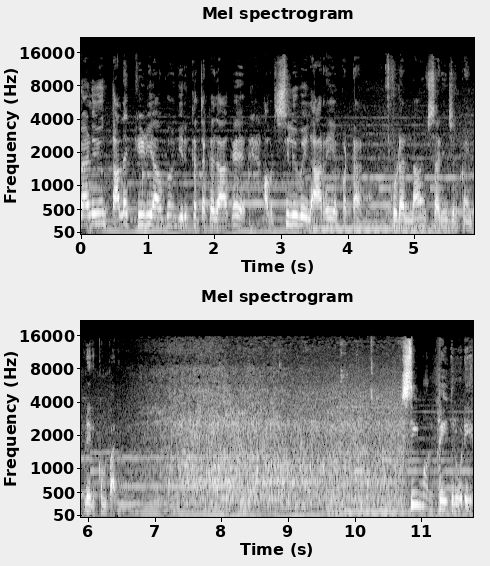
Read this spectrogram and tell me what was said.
மேலேயும் தலைக்கீழியாகவும் இருக்கத்தக்கதாக அவர் சிலுவையில் அறையப்பட்டார். குடல்லாம் சரிஞ்சிருக்கும். எப்படி இருக்கும் பாருங்க. சீமோன் பேதருடைய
